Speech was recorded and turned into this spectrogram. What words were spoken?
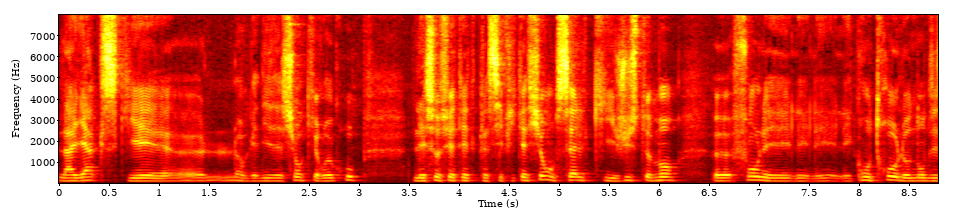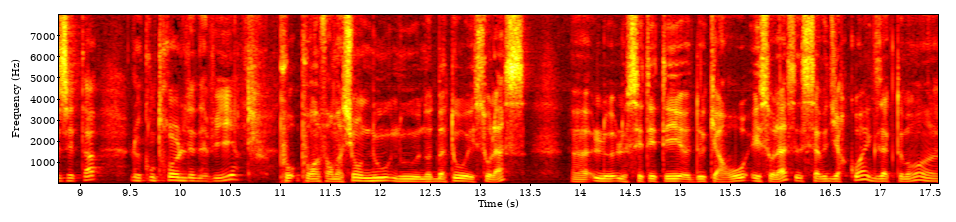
l'Ajax qui est l'organisation qui regroupe les sociétés de classification, celles qui justement euh, font les, les, contrôles au nom des États, le contrôle des navires. Pour, pour information, nous, nous, notre bateau est SOLAS. Euh, le, CTT de Caro et SOLAS, ça veut dire quoi exactement euh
